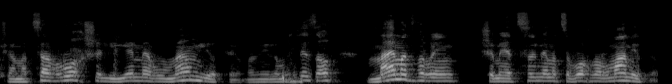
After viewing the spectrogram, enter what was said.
שהמצב רוח שלי יהיה מרומם יותר, ואני לא רוצה לזהות מהם הדברים שמייצרים למצב רוח מרומם יותר,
